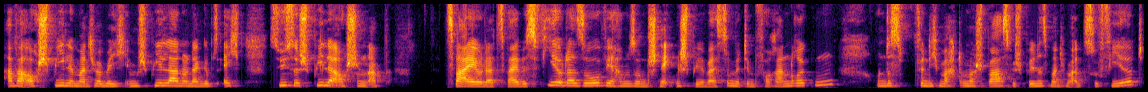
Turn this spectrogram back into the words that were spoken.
aber auch Spiele. Manchmal bin ich im Spielladen und dann gibt's echt süße Spiele, auch schon ab zwei oder zwei bis vier oder so. Wir haben so ein Schneckenspiel, weißt du, mit dem Voranrücken. Und das, finde ich, macht immer Spaß. Wir spielen das manchmal zu viert.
